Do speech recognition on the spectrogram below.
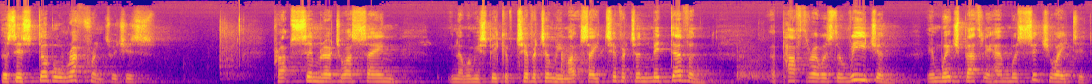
there's this double reference, which is perhaps similar to us saying, you know, when we speak of Tiverton, we might say Tiverton, Mid Devon. Ephrathah was the region in which Bethlehem was situated.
